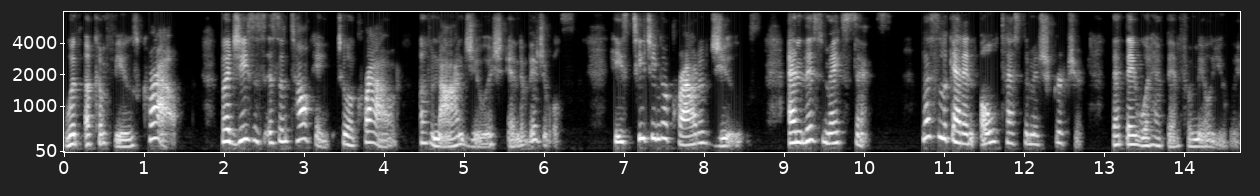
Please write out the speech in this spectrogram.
with a confused crowd. But Jesus isn't talking to a crowd of non Jewish individuals. He's teaching a crowd of Jews, and this makes sense. Let's look at an Old Testament scripture that they would have been familiar with.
